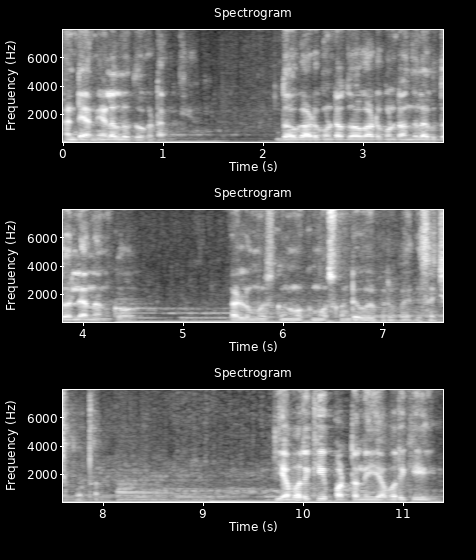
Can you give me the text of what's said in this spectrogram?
అంటే ఆ నీళ్ళలో దూకటానికి. దోగాడుకుంటా దోగాడుకుంటా అందులోకి దొరిలాను అనుకో కళ్ళు మూసుకొని ముక్కు మూసుకుంటే ఊపిరిపోయింది చచ్చిపోతాను. ఎవరికి పట్టని ఎవరికి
